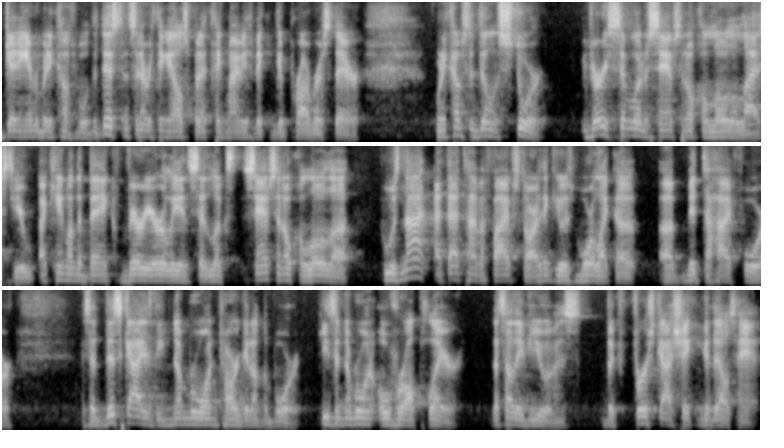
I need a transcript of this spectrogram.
getting everybody comfortable with the distance and everything else, but I think Miami's making good progress there. When it comes to Dylan Stewart, very similar to Samson Okunlola last year. I came on the bank very early and said, look, Samson Okunlola, who was not at that time a five star, I think he was more like a, a mid to high four. I said, this guy is the number one target on the board. He's the number one overall player. That's how they view him as the first guy shaking Goodell's hand.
